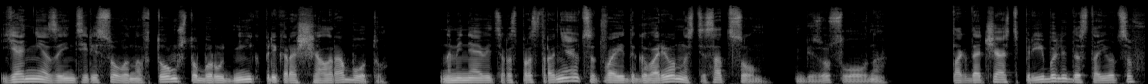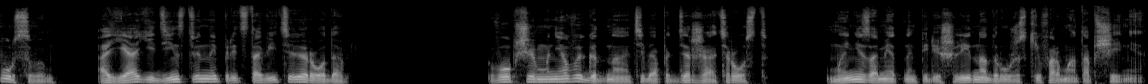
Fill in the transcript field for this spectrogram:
Я не заинтересована в том, чтобы рудник прекращал работу. На меня ведь распространяются твои договоренности с отцом?» «Безусловно». «Тогда часть прибыли достается Фурсовым, а я единственный представитель рода, в общем, мне выгодно тебя поддержать, Рост. Мы незаметно перешли на дружеский формат общения.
